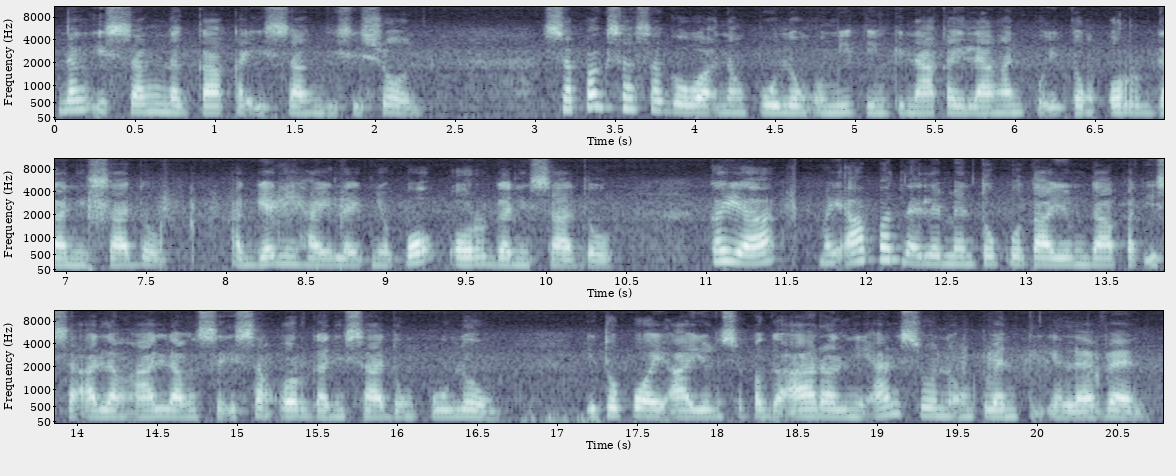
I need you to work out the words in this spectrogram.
ng isang nagkakaisang desisyon. Sa pagsasagawa ng pulong o meeting, kinakailangan po itong organisado. Again, i-highlight nyo po, organisado. Kaya, may apat na elemento po tayong dapat isaalang-alang sa isang organisadong pulong. Ito po ay ayon sa pag-aaral ni Anso noong 2011.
